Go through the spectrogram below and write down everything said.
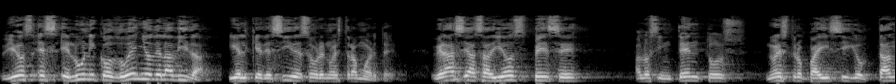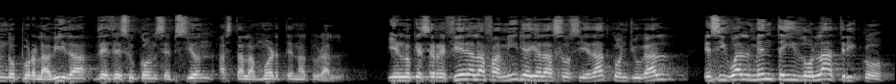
Dios es el único dueño de la vida y el que decide sobre nuestra muerte. Gracias a Dios, pese a los intentos, nuestro país sigue optando por la vida desde su concepción hasta la muerte natural. Y en lo que se refiere a la familia y a la sociedad conyugal, es igualmente idolátrico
